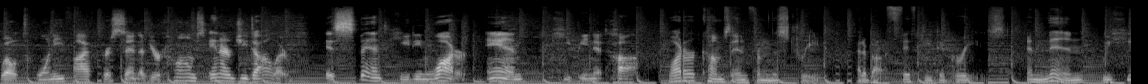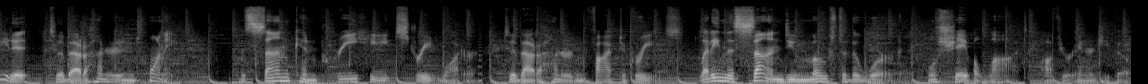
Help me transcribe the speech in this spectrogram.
Well, 25% of your home's energy dollar is spent heating water and keeping it hot. Water comes in from the street at about 50 degrees, and then we heat it to about 120. The sun can preheat street water to about 105 degrees. Letting the sun do most of the work will shave a lot off your energy bill.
